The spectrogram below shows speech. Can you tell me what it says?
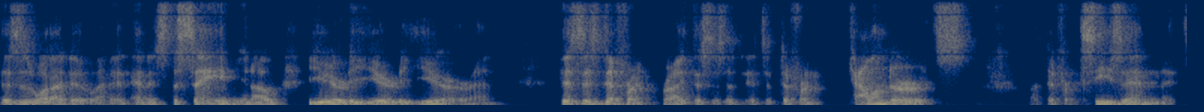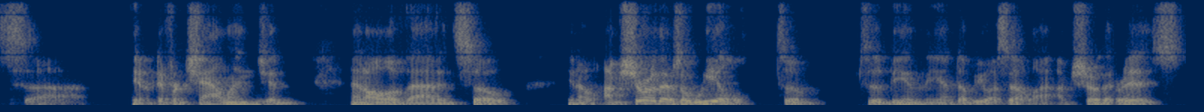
this is what I do. And, it, and it's the same, you know, year to year to year. And this is different, right? This is a, it's a different calendar. It's a different season. It's, uh, you know, different challenge and, and all of that. And so, you know, I'm sure there's a wheel to, to be in the NWSL. I, am sure there is.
